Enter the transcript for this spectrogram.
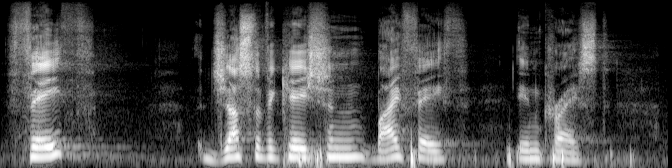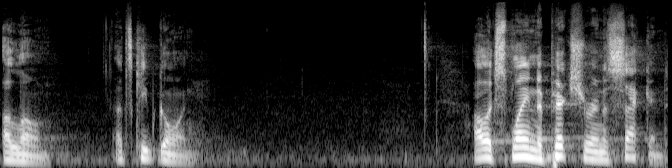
Faith, justification by faith in Christ alone. Let's keep going. I'll explain the picture in a second.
